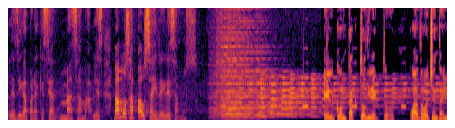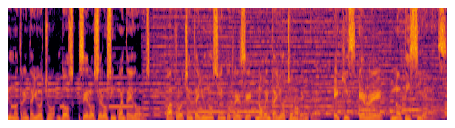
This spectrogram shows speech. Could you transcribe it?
les diga para que sean más amables. Vamos a pausa y regresamos. El contacto directo 481-38-20052, 481-113-9890. XR Noticias.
